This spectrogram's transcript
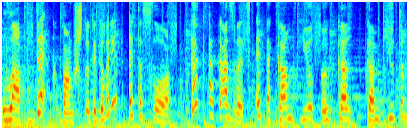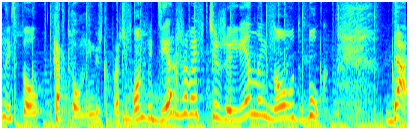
Лапдек, вам что-то говорит это слово? Как оказывается, это компью- э, кон- компьютерный стол, картонный, между прочим. Он выдерживает тяжеленный ноутбук. Да,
